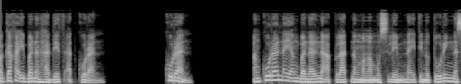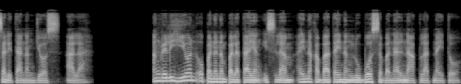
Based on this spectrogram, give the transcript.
Pagkakaiba ng Hadith at Quran Quran Ang Quran ay ang banal na aklat ng mga Muslim na itinuturing na salita ng Diyos, Allah. Ang relihiyon o pananampalatayang Islam ay nakabatay ng lubos sa banal na aklat na ito.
